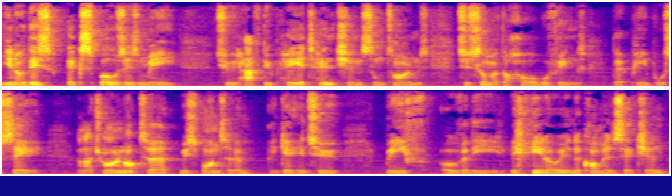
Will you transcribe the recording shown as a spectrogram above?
you know, this exposes me to have to pay attention sometimes to some of the horrible things that people say. And I try not to respond to them and get into beef over the, you know, in the comment section.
